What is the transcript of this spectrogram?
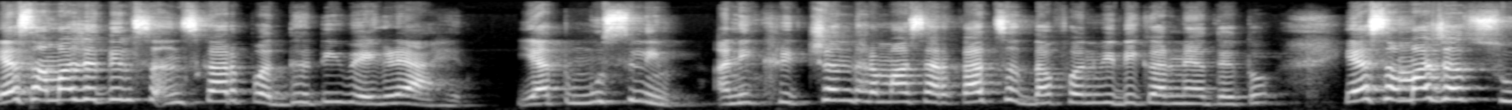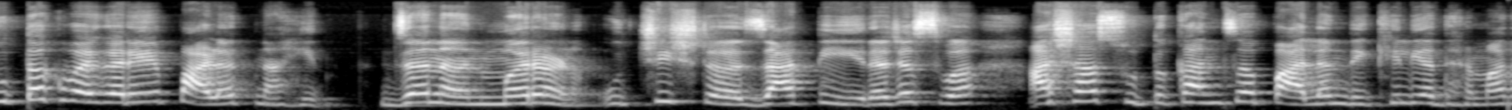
या समाजातील संस्कार पद्धती वेगळ्या आहेत. यात मुस्लिम आणि ख्रिश्चन धर्मासारखाच दफनविधी करण्यात येतो. या समाजात सूतक वगैरे पाळत नाहीत. जनन मरण उच्चिष्ट जाती रजस्व अशा सूतकांचं पालन देखील या धर्मात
